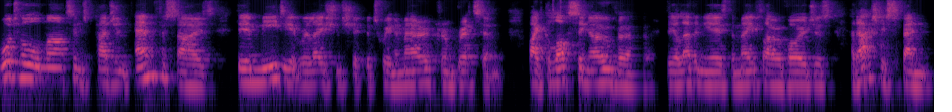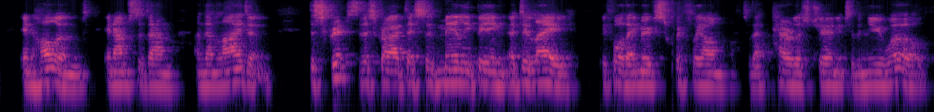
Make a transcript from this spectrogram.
Woodhull Martin's pageant emphasised the immediate relationship between America and Britain by glossing over the 11 years the Mayflower voyagers had actually spent in Holland, in Amsterdam, and then Leiden. The scripts describe this as merely being a delay before they move swiftly on to their perilous journey to the New World.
